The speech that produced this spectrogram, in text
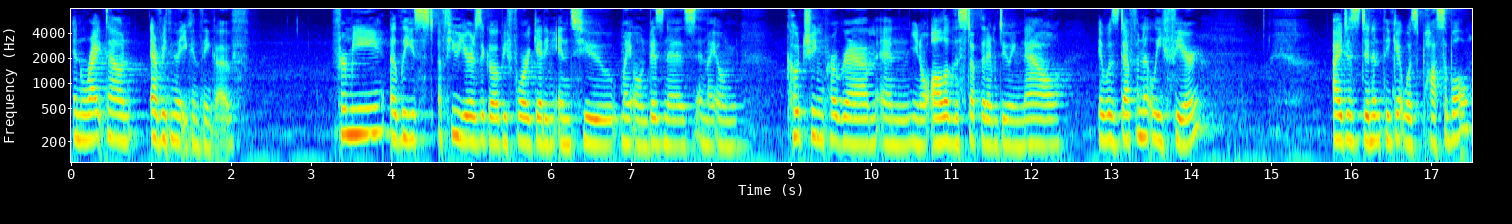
And write down everything that you can think of for me, at least a few years ago, before getting into my own business and my own coaching program and you know all of the stuff that I'm doing now, it was definitely fear. I just didn't think it was possible.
